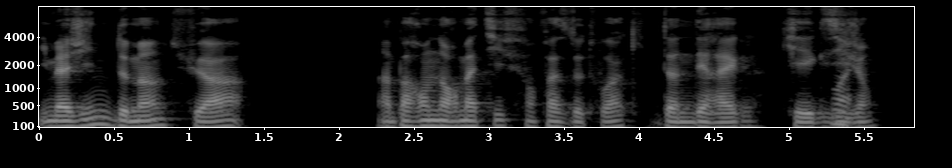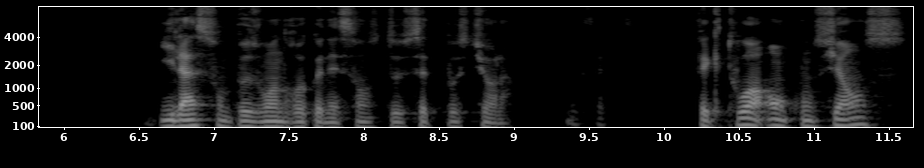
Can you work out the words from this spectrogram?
imagine demain tu as un parent normatif en face de toi qui te donne des règles, qui est Ouais. exigeant. Il a son besoin de reconnaissance de cette posture-là. Exact. Fait que toi, en conscience,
